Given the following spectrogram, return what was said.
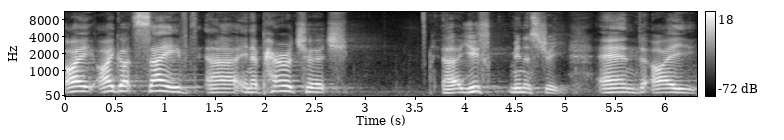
I, I got saved uh, in a parachurch uh, youth ministry, and I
